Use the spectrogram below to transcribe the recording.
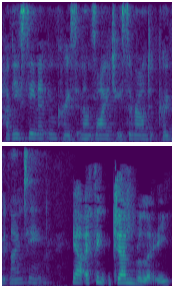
have you seen an increase in anxiety surrounding COVID 19? Yeah, I think generally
